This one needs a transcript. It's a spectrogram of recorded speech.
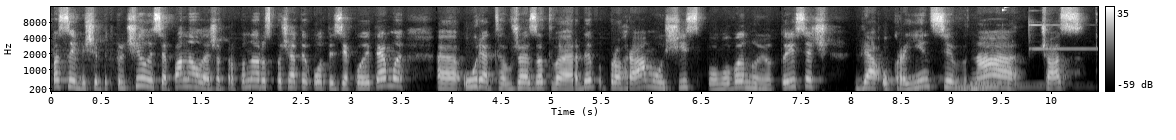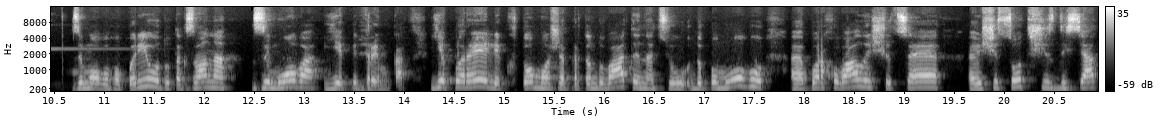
Спасибі, що підключилися. Пане Олеже, пропоную розпочати от із якої теми Е, уряд вже затвердив програму 6,5 тисяч для українців на час зимового періоду. Так звана зимова є підтримка. Є перелік, хто може претендувати на цю допомогу. Е, Порахували, що це е, 660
